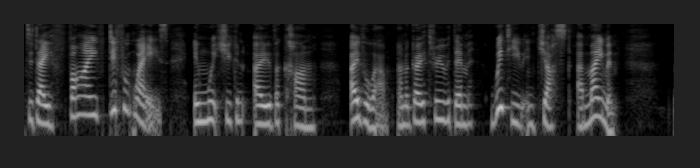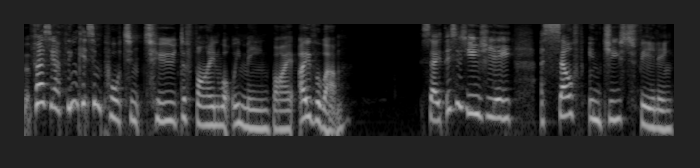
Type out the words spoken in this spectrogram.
today five different ways in which you can overcome overwhelm. And I'll go through with them with you in just a moment. But firstly, I think it's important to define what we mean by overwhelm. So, this is usually a self induced feeling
